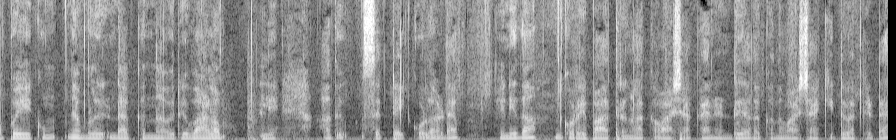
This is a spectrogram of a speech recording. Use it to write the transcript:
അപ്പോഴേക്കും നമ്മൾ ഉണ്ടാക്കുന്ന ഒരു വളം ഇല്ലേ? അത് സെറ്റായിക്കോളും അവിടെ. ഇനി ഇതാ കുറേ പാത്രങ്ങളൊക്കെ വാഷാക്കാനുണ്ട് അതൊക്കെ ഒന്ന് വാഷാക്കിയിട്ട് വെക്കട്ടെ.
